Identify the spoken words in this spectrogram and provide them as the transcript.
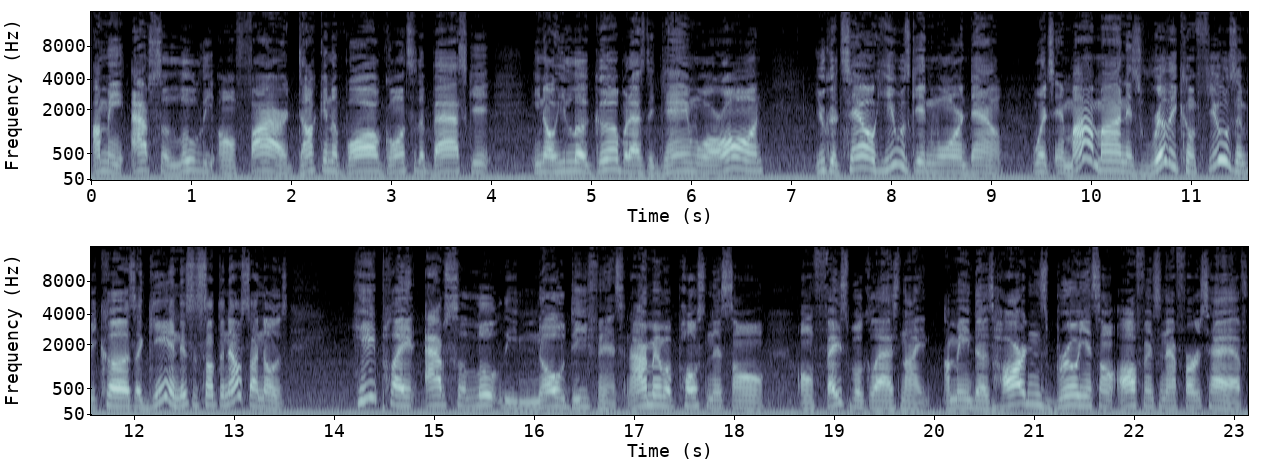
I mean, absolutely on fire, dunking the ball, going to the basket. You know, he looked good, but as the game wore on, you could tell he was getting worn down, which in my mind is really confusing because, again, this is something else I noticed. He played absolutely no defense. And I remember posting this on, on Facebook last night. I mean, does Harden's brilliance on offense in that first half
